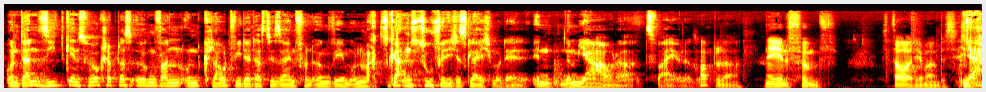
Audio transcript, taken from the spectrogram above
und dann sieht Games Workshop das irgendwann und klaut wieder das Design von irgendwem und macht ganz zufällig das gleiche Modell in einem Jahr oder zwei oder so. Hoppla. Nee, in fünf. Das dauert ja mal ein bisschen. Ja,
